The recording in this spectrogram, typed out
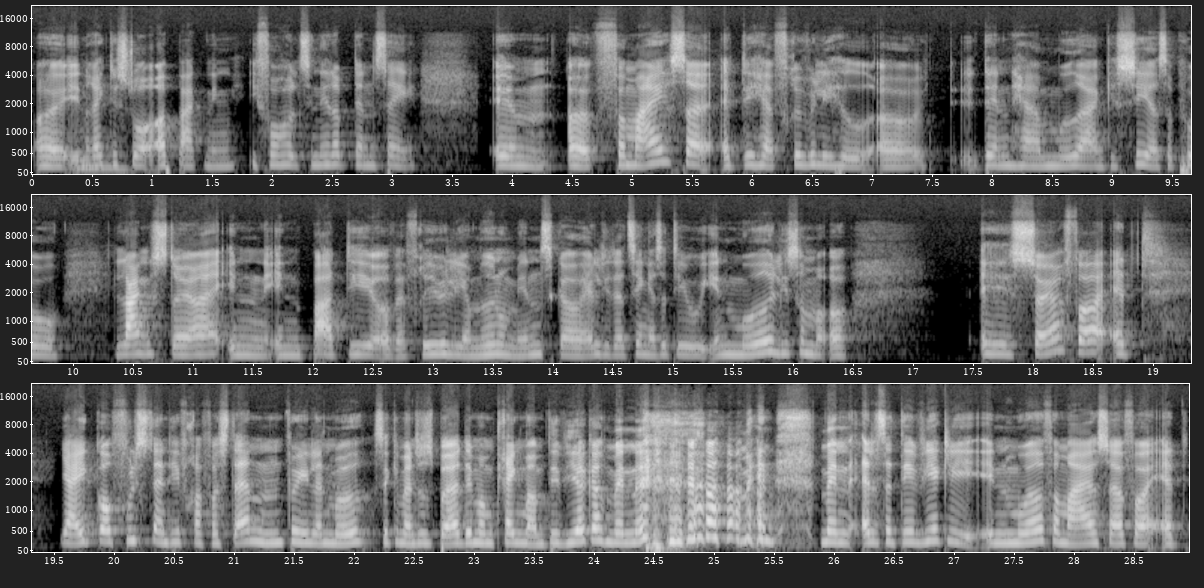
og en mm. rigtig stor opbakning i forhold til netop den sag. Øhm, og for mig så er det her frivillighed og den her måde at engagere sig på langt større end, end bare det at være frivillig og møde nogle mennesker og alle de der ting. Altså det er jo en måde ligesom at øh, sørge for, at jeg ikke går fuldstændig fra forstanden på en eller anden måde. Så kan man så spørge dem omkring mig, om det virker. Men, men, men altså, det er virkelig en måde for mig at sørge for, at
